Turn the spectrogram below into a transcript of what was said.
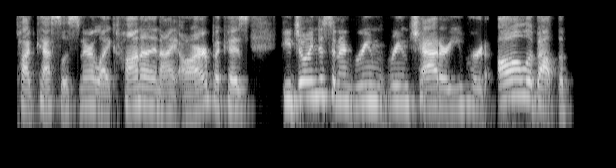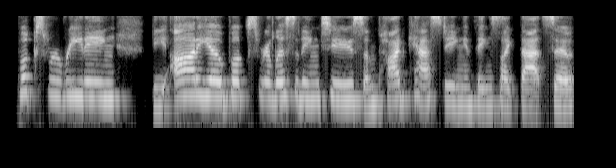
a podcast listener like Hannah and I are, because if you joined us in our green room chatter, you heard all about the books we're reading, the audio books we're listening to, some podcasting and things like that. So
